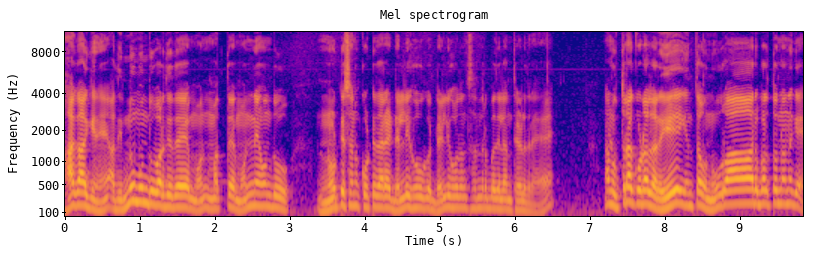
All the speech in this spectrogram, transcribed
ಹಾಗಾಗಿನೇ ಅದು ಇನ್ನೂ ಮುಂದುವರೆದಿದೆ. ಮೊನ್, ಮತ್ತೆ ಮೊನ್ನೆ ಒಂದು ನೋಟಿಸನ್ನು ಕೊಟ್ಟಿದ್ದಾರೆ. ಡೆಲ್ಲಿಗೆ ಹೋಗೋ, ಡೆಲ್ಲಿಗೆ ಹೋದಂಥ ಸಂದರ್ಭದಲ್ಲಿ ಅಂತ ಹೇಳಿದ್ರೆ, ನಾನು ಉತ್ತರ ಕೊಡಲ್ಲ ರೀ, ಇಂಥವು ನೂರಾರು ಬರ್ತವೆ ನನಗೆ.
